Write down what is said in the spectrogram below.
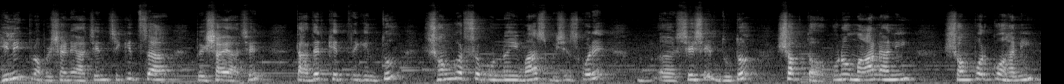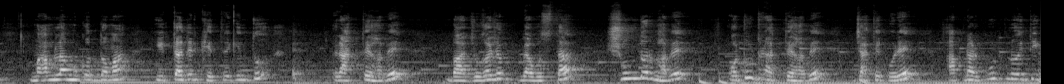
হিলিং প্রফেশনে আছেন, চিকিৎসা পেশায় আছেন, তাদের ক্ষেত্রে কিন্তু সংঘর্ষপূর্ণ এই মাস, বিশেষ করে শেষের দুটো সপ্তাহ। কোনো মানহানি সম্পর্কহানি, মামলা মোকদ্দমা ইত্যাদির ক্ষেত্রে কিন্তু রাখতে হবে বা যোগাযোগ ব্যবস্থা সুন্দরভাবে অটুট রাখতে হবে যাতে করে আপনার কূটনৈতিক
